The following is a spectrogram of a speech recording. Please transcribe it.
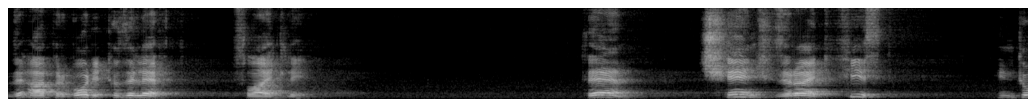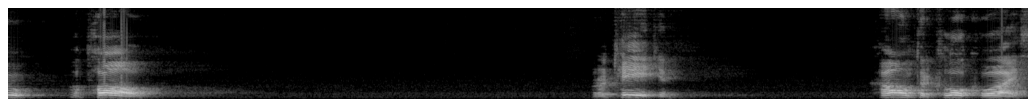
the upper body to the left slightly. Then change the right fist into a palm, rotating counterclockwise.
